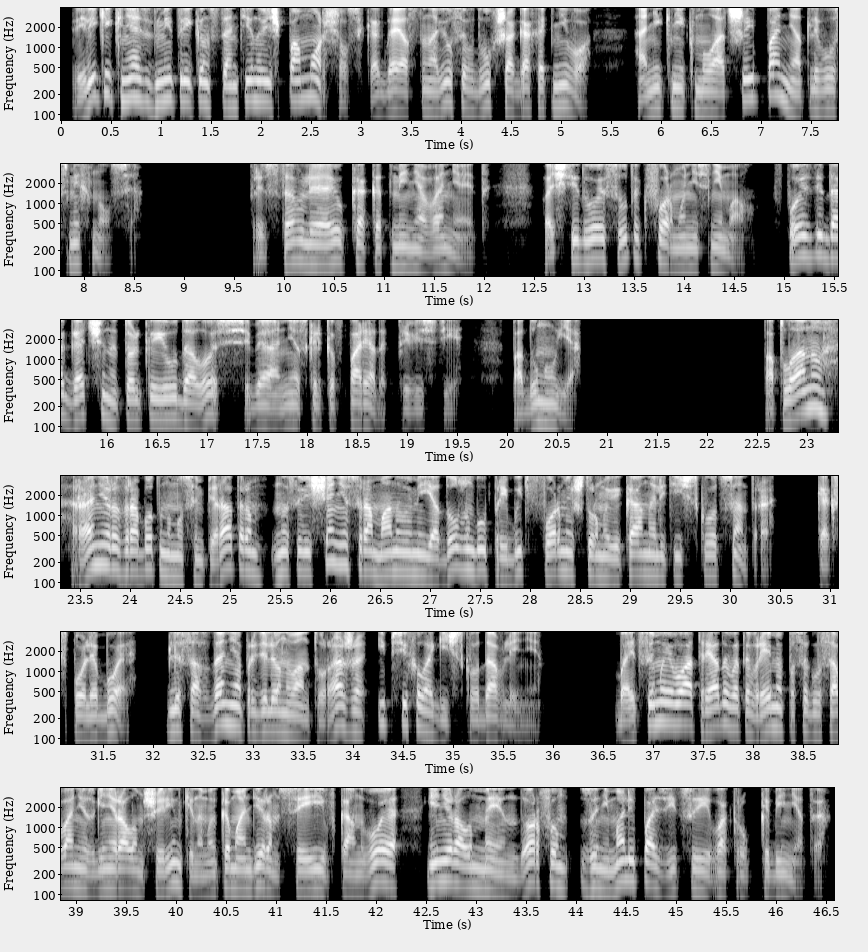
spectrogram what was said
Великий князь Дмитрий Константинович поморщился, когда я остановился в двух шагах от него, а Ник-Ник-младший понятливо усмехнулся. Представляю, как от меня воняет. Почти двое суток форму не снимал. В поезде до Гатчины только и удалось себя несколько в порядок привести, подумал я. По плану, ранее разработанному с императором, на совещание с Романовыми я должен был прибыть в форме штурмовика аналитического центра, как с поля боя, для создания определенного антуража и психологического давления. Бойцы моего отряда в это время по согласованию с генералом Ширинкиным и командиром СЕИВ конвоя генералом Мейндорфом занимали позиции вокруг кабинета.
